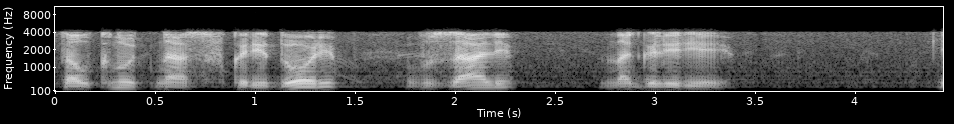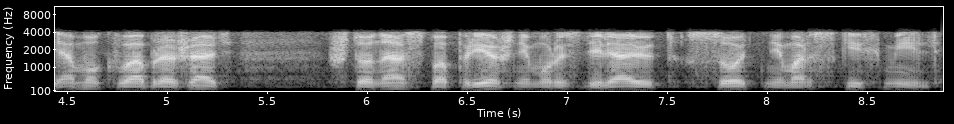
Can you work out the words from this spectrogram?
столкнуть нас в коридоре, в зале, на галерее. Я мог воображать, что нас по-прежнему разделяют сотни морских миль.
